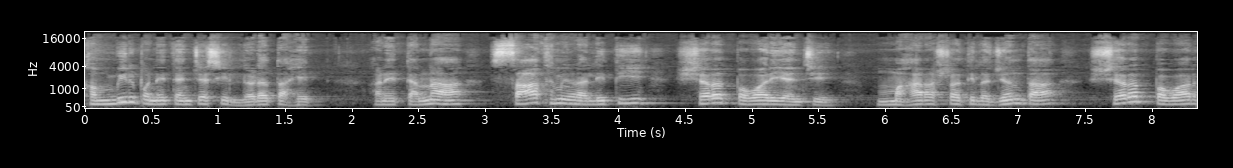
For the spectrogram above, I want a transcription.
खंबीरपणे त्यांच्याशी लढत आहेत आणि त्यांना साथ मिळाली ती शरद पवार यांची. महाराष्ट्रातील जनता शरद पवार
